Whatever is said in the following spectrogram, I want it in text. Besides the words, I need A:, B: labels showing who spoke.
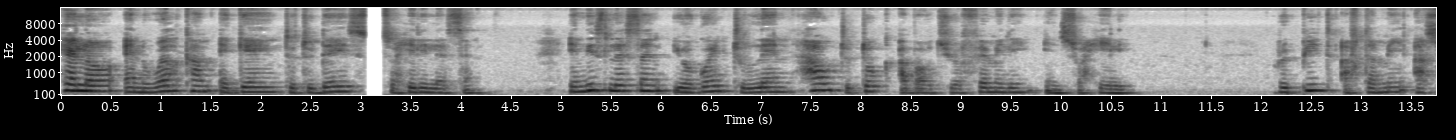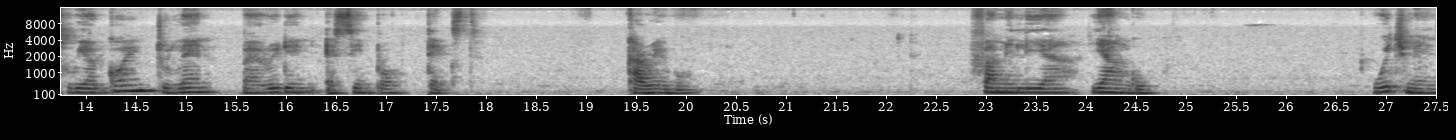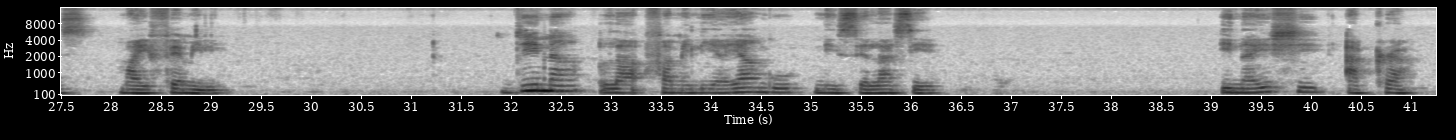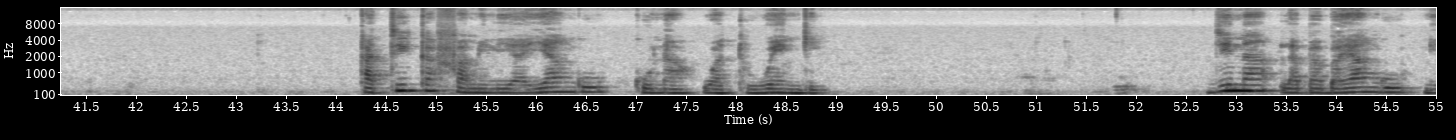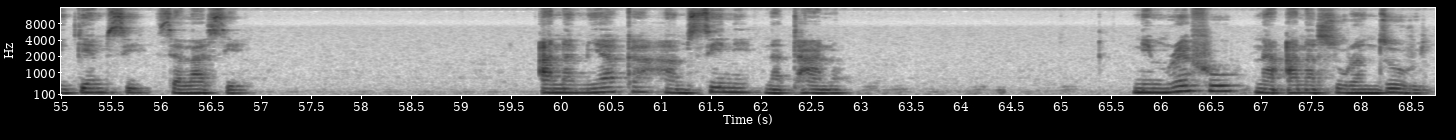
A: Hello and welcome again to today's Swahili lesson. In this lesson, you are going to learn how to talk about your family in Swahili. Repeat after me as we are going to learn by reading a simple text. Karibu. Familia yangu, which means my family. Jina la familia yangu ni Selassie. Inaishi Accra. Katika familia yangu kuna watu wengi. Jina la baba yangu ni James Selassie. Ana miaka hamsini na tano. Ni mrefu na ana sura nzuri.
